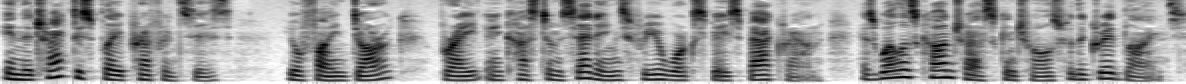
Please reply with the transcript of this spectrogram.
In the track display preferences, you'll find dark, bright, and custom settings for your workspace background, as well as contrast controls for the grid lines.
